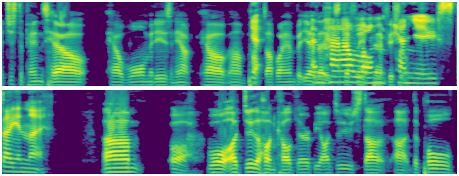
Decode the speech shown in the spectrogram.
it just depends how how warm it is and how how um, Yeah. pumped up I am. But yeah, and that, it's how definitely long beneficial. can you stay in there? Um, oh, well, I do the hot and cold therapy. I do start uh, the pool,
